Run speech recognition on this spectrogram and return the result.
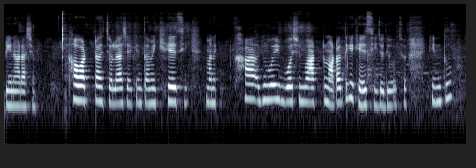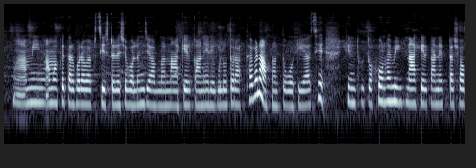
ডিনার আসে। খাওয়ারটা চলে আসে কিন্তু আমি খেয়েছি। মানে খা, ওই বসে আটটা, নটার দিকে খেয়েছি যদিও। কিন্তু আমি আমাকে তারপরে আবার সিস্টার এসে বলেন যে, আপনার নাকের কানের এগুলো তো রাখতে হবে না, আপনার তো ওটি আছে। কিন্তু তখন আমি নাকের কানেরটা সব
